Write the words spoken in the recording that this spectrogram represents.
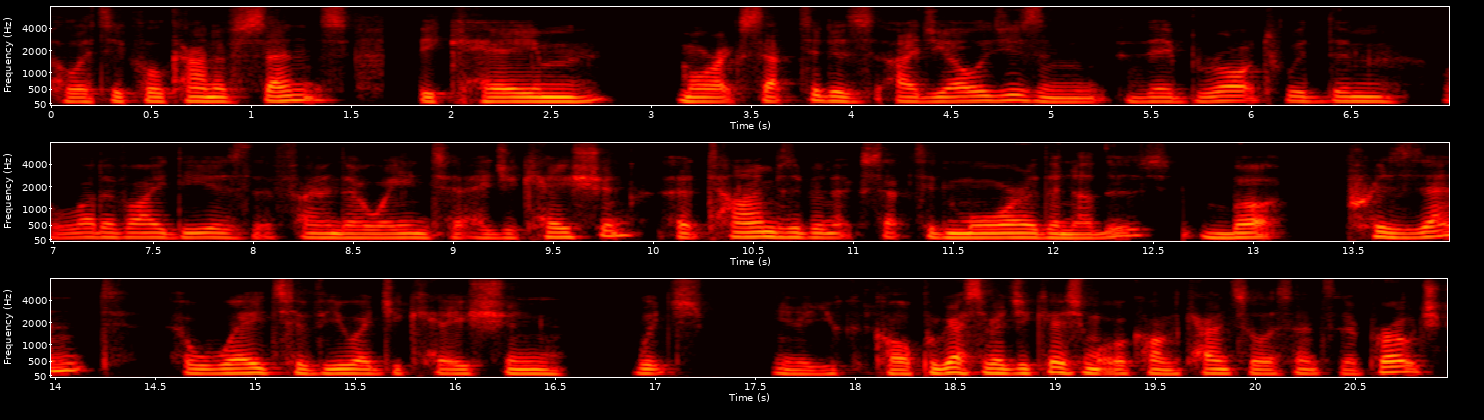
political kind of sense became more accepted as ideologies and they brought with them a lot of ideas that found their way into education. At times have been accepted more than others but present a way to view education which you know you could call progressive education what we're calling counselor centered approach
